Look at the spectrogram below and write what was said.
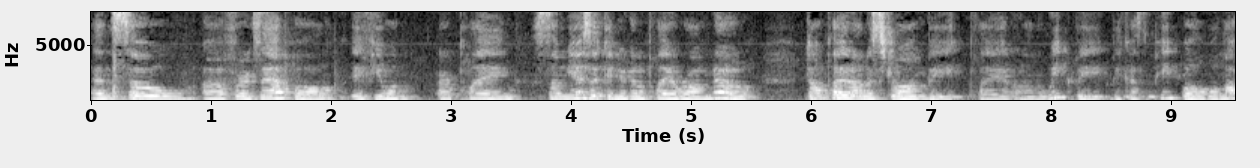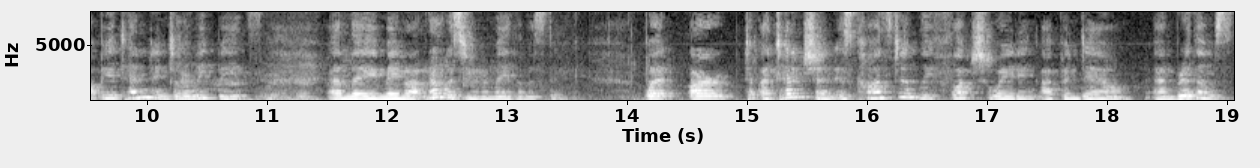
And so, uh, for example, if you are playing some music and you're going to play a wrong note, don't play it on a strong beat, play it on a weak beat because people will not be attending to the weak beats and they may not notice you made the mistake. But our attention is constantly fluctuating up and down, and rhythms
